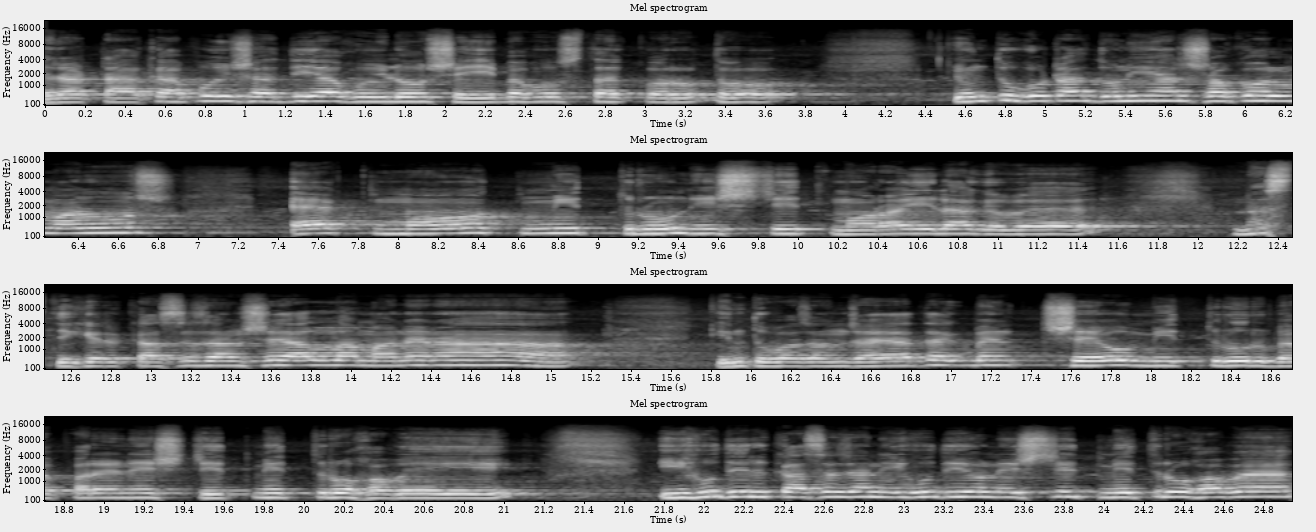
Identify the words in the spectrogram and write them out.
এরা টাকা পয়সা দিয়া হইল সেই ব্যবস্থা করত। কিন্তু গোটা দুনিয়ার সকল মানুষ একমত, মৃত্যু নিশ্চিত, মরাই লাগবে। নাস্তিকের কাছে যান, সে আল্লাহ মানে না। কিন্তু বাজান যায়া দেখবেন, সেও মৃত্যুর ব্যাপারে নিশ্চিত মৃত্যু হবে। ইহুদির কাছে যান, ইহুদিও নিশ্চিত মৃত্যু হবে।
